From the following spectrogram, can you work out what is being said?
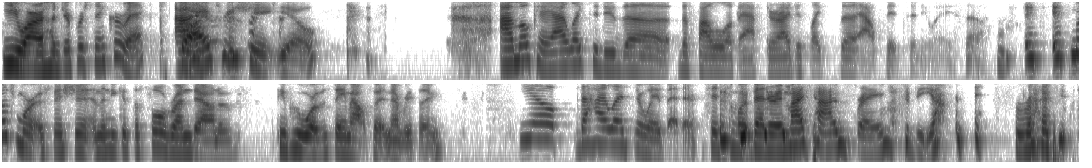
You are 100% correct. So I appreciate you. I'm okay. I like to do the the follow up after. I just like the outfits anyway. So It's it's much more efficient and then you get the full rundown of people who wore the same outfit and everything. Yep, the highlights are way better. Fits more better in my time frame, to be honest. Right.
